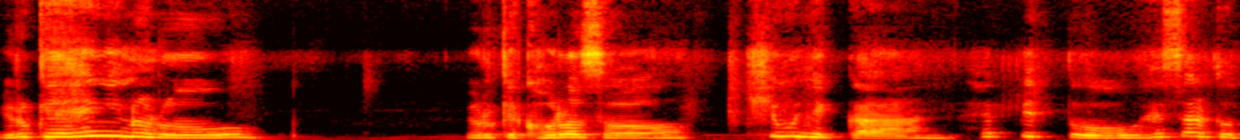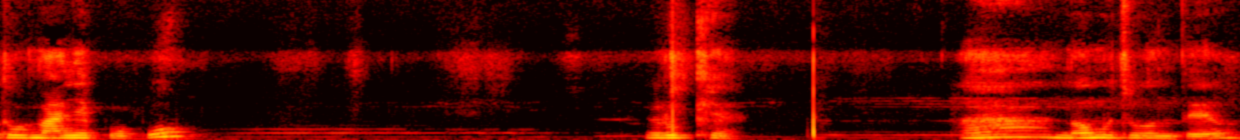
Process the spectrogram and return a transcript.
이렇게 행인으로 이렇게 걸어서 키우니까 햇빛도 햇살도 더 많이 보고 이렇게 아 너무 좋은데요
